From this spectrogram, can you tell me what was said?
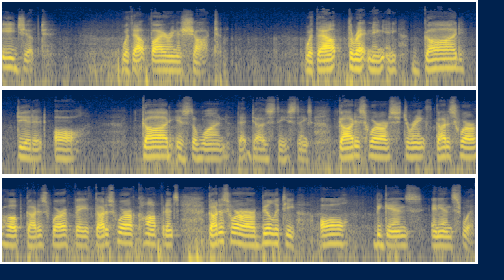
Egypt without firing a shot, without threatening any. God did it all. God is the one that does these things. God is where our strength, God is where our hope, God is where our faith, God is where our confidence, God is where our ability all begins and ends with.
